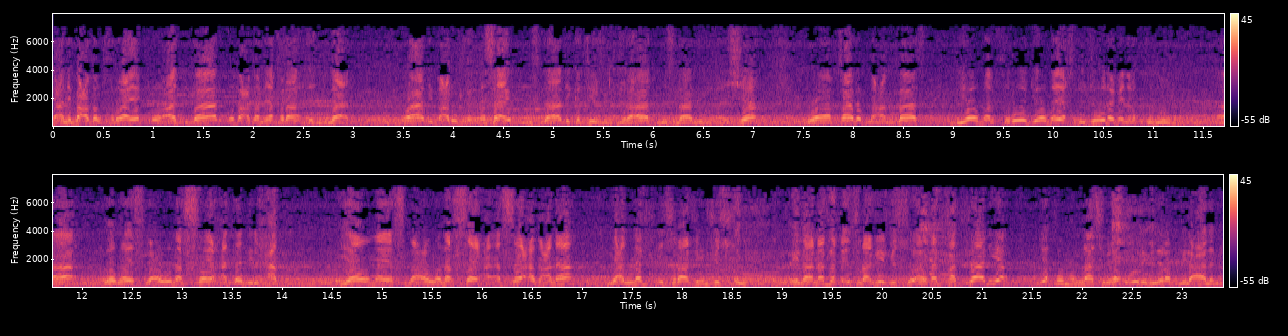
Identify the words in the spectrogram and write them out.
يعني بعض القراء يقرأ أدبار وبعضهم يقرأ إدبار. وهذه معروفة المسائل مثل هذه كثير في القراءات مثل هذه الأشياء. وقال ابن عباس يوم الخروج يوم يخرجون من القبور. ها؟ يوم يسمعون الصيحة بالحق. يوم يسمعون الصيحة. الصيحة معناه يعني نفخ إسرافيل في الصور إذا نفخ إسرافيل في الصور النفخة الثانية يقوم الناس من قبورهم لرب العالمين.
